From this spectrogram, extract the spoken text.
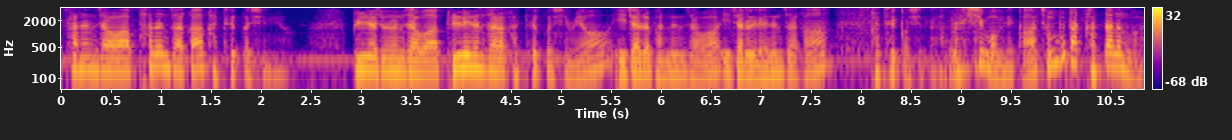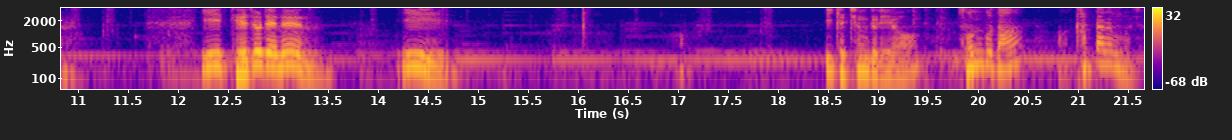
사는 자와 파는 자가 같을 것이며, 빌려주는 자와 빌리는 자가 같을 것이며, 이자를 받는 자와 이자를 내는 자가 같을 것이다. 이 핵심 뭡니까? 전부 다 같다는 거예요. 이 대조되는 이, 이 계층들이요. 전부 다 같다는 거죠.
